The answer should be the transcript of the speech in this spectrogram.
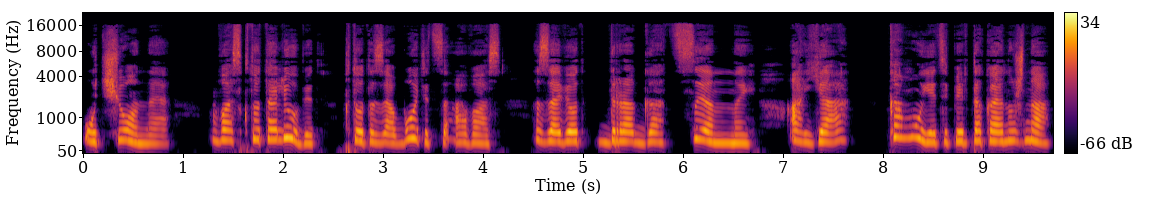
ученая. Вас кто-то любит, кто-то заботится о вас, зовет драгоценной. А я? Кому я теперь такая нужна?»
